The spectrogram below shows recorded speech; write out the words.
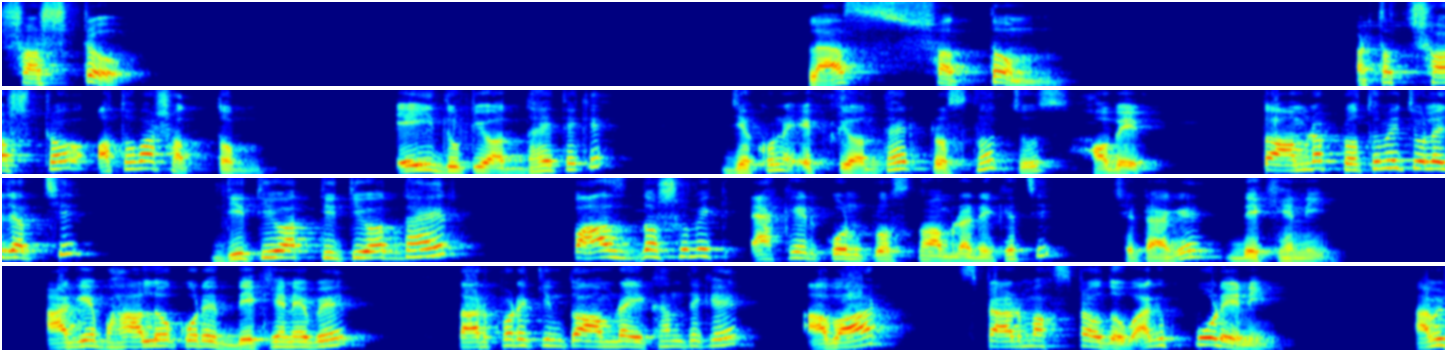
ষষ্ঠ প্লাস সপ্তম, অর্থাৎ ষষ্ঠ অথবা সপ্তম, এই দুটি অধ্যায় থেকে যে কোনো একটি অধ্যায়ের প্রশ্ন চুজ হবে। তো আমরা প্রথমে চলে যাচ্ছি, দ্বিতীয় আর তৃতীয় অধ্যায়ের পাঁচ দশমিক একের কোন প্রশ্ন আমরা রেখেছি সেটা আগে দেখে নিই। আগে ভালো করে দেখে নেবে, তারপরে কিন্তু আমরা এখান থেকে আবার স্টার মার্কসটাও দেবো। আগে পড়ে নিই। আমি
